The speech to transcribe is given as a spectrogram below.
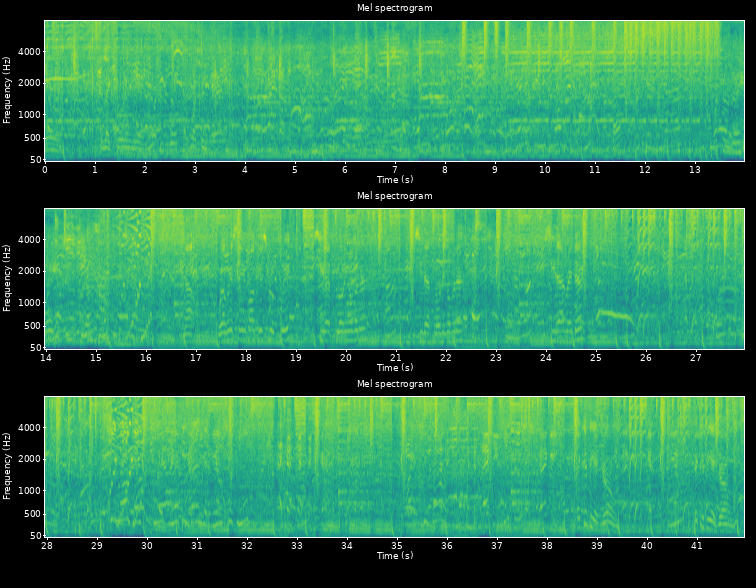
They're like floating in the air. Them. Watch them. Where is it? Yeah. Now, what I'm going to say about this real quick, you see that floating over there? You see that floating over there? You see that right there? That could be a drone. That could be a drone.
